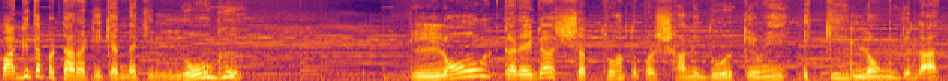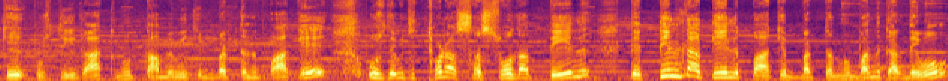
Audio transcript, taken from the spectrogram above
ਪਾਗਿਤਾ ਪਟਾਰਾ ਕੀ ਕਹਿੰਦਾ ਕਿ ਲੋਕ ਲੌਂਗ ਕਰੇਗਾ ਸ਼ਤਰੂਆਂ ਤੋਂ ਪਰੇਸ਼ਾਨੀ ਦੂਰ ਕਿਵੇਂ? 21 ਲੌਂਗ ਜਲਾ ਕੇ ਉਸ ਦੀ ਰਾਖ ਨੂੰ ਤਾਂਬੇ ਵਿੱਚ ਬਰਤਨ ਪਾ ਕੇ ਉਸ ਦੇ ਵਿੱਚ ਥੋੜਾ ਸਰਸੋਂ ਦਾ ਤੇਲ ਤੇ ਤਿਲ ਦਾ ਤੇਲ ਪਾ ਕੇ ਬਰਤਨ ਨੂੰ ਬੰਦ ਕਰ ਦੇਵੋ।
